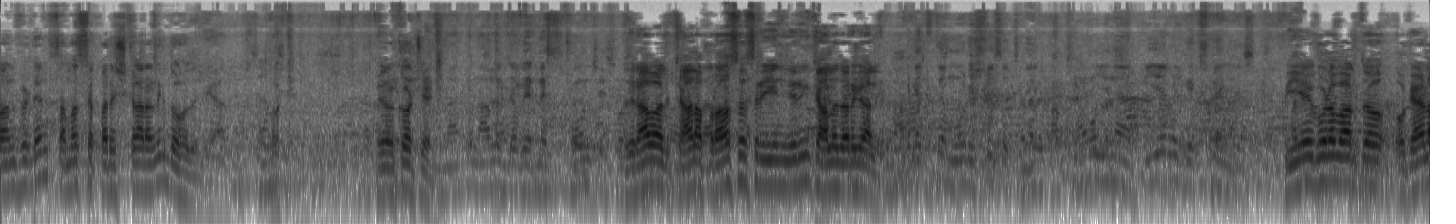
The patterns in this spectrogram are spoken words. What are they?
confidence సమస్య పరిష్కారానికి దోహదం చేయాలి. ఓకే మీరు వర్కౌట్ చేయండి. అది రావాలి. చాలా ప్రాసెస్ రీ ఇంజనీరింగ్ చాలా జరగాలి. పిఏ కూడా వాళ్ళతో ఒకవేళ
